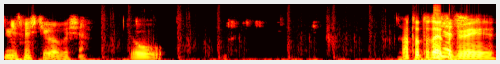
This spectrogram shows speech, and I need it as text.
Nie zmieściłoby się. U. A to tutaj Nie, zrobimy,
